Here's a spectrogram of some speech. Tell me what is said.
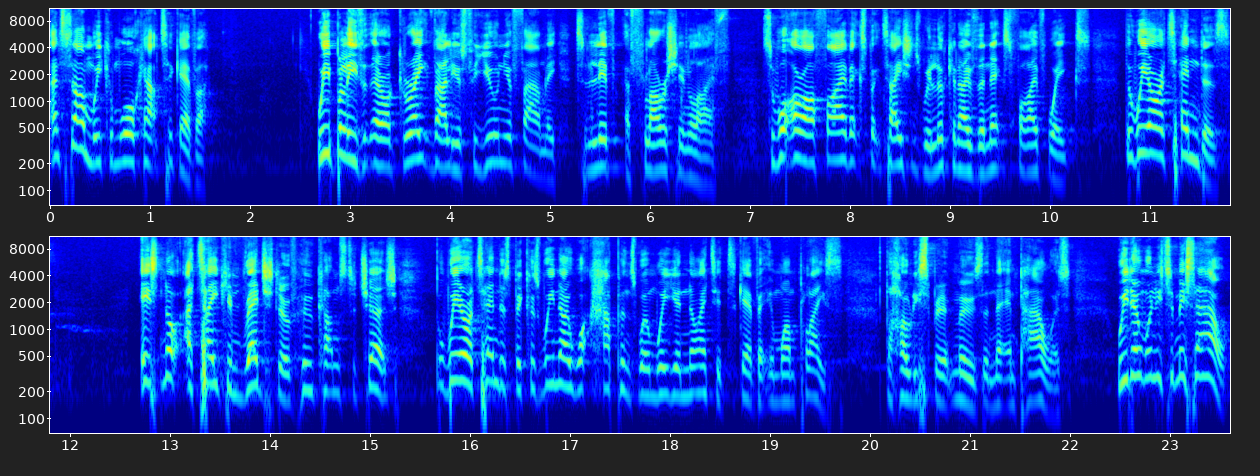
and some we can walk out together. We believe that there are great values for you and your family to live a flourishing life. So, what are our five expectations we're looking over the next five weeks? That we are attenders. It's not a taking register of who comes to church, but we are attenders because we know what happens when we're united together in one place. The Holy Spirit moves and that empowers. We don't want you to miss out.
